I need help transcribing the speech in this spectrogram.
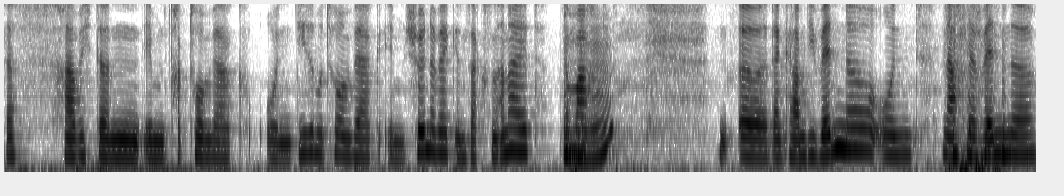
Das habe ich dann im Traktorenwerk und Dieselmotorenwerk im Schönebeck in Sachsen-Anhalt gemacht. Mhm. Äh, dann kam die Wende und nach der Wende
